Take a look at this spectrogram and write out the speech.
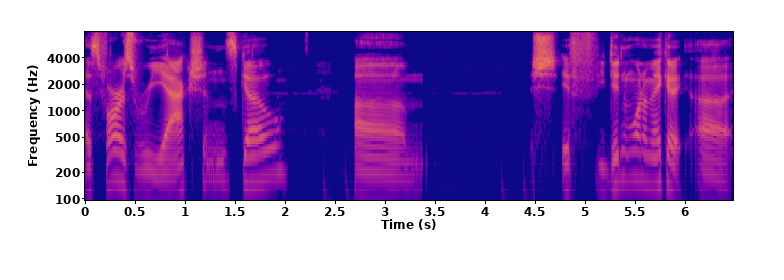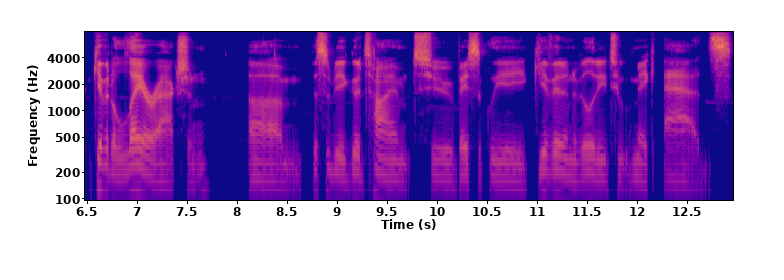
as far as reactions go, um, if you didn't want to make it, uh, give it a lair action, um, this would be a good time to basically give it an ability to make ads.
